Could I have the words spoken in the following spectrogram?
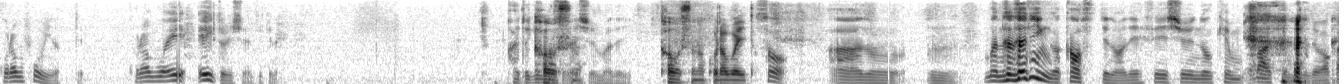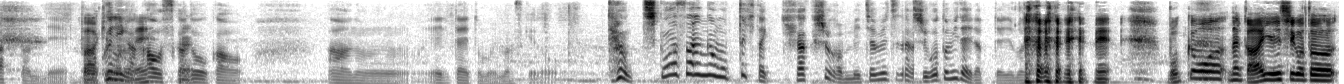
コラボ4になってる。コラボ 8, 8にしないといけない。変えときますカオスの来週までに。カオスのコラボエイト。そう。あのうん。まあ7人がカオスっていうのはね先週のケンバーケモンで分かったんで。バーケ6モンね。人がカオスかどうかを、あのやりたいと思いますけど。でもちくわさんが持ってきた企画書がめちゃめちゃなんか仕事みたいだったよね ね。僕もなんかああいう仕事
